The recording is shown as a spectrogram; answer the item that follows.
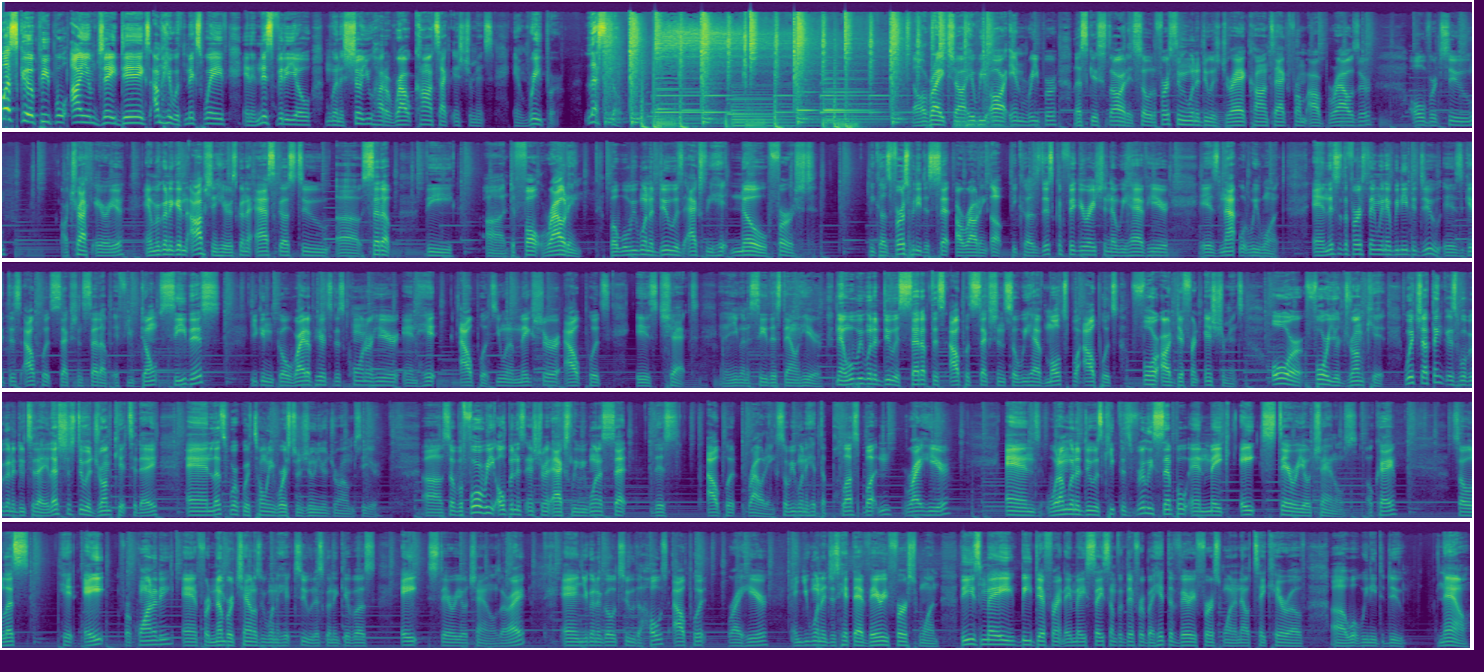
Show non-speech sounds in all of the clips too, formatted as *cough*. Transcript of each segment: What's good, people? I am Jay Diggs. I'm here with Mixwave, and in this video, I'm going to show you how to route Kontakt instruments in Reaper. Let's go. All right, y'all, here we are in Reaper. Let's get started. So the first thing we want to do is drag Kontakt from our browser over to our track area, and we're going to get an option here. It's going to ask us to uh, set up the uh, default routing but what we want to do is actually hit no first because first we need to set our routing up because this configuration that we have here is not what we want. And this is the first thing we need to do is get this output section set up. If you don't see this, you can go right up here to this corner here and hit outputs. You want to make sure outputs is checked. And then you're going to see this down here. Now, what we want to do is set up this output section so we have multiple outputs for our different instruments or for your drum kit, which I think is what we're going to do today. Let's just do a drum kit today, and let's work with Tony Royster Jr. drums here. Uh, so before we open this instrument, actually, we want to set this output routing. So we want to hit the plus button right here. And what I'm going to do is keep this really simple and make eight stereo channels, okay? So let's hit eight for quantity, and for number of channels, we want to hit two. That's going to give us eight stereo channels, all right? And you're going to go to the host output right here and you want to just hit that very first one. These may be different. They may say something different, but hit the very first one and that'll take care of uh, what we need to do. Now,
